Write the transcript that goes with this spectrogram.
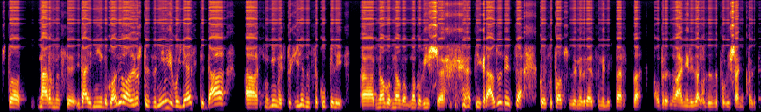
što naravno se i dalje nije dogodilo, ali ono što je zanimljivo jeste da a, smo mi mesto hiljadu sakupili a, mnogo, mnogo, mnogo više tih razglednica koje su poslede na ministarstva obrazovanja ili zavoda za povišanje kvaliteta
